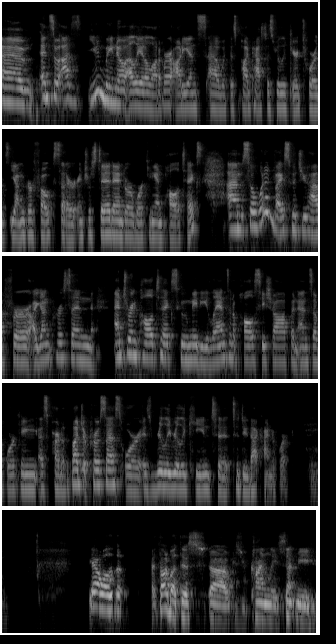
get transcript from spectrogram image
Um, and so, as you may know, Elliot, a lot of our audience uh, with this podcast is really geared towards younger folks that are interested and or working in politics. Um, so, what advice would you have for a young person entering politics who maybe lands in a policy shop and ends up working as part of the budget process, or is really, really keen to to do that kind of work? Yeah, well, the, I thought about this because uh, you kindly sent me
